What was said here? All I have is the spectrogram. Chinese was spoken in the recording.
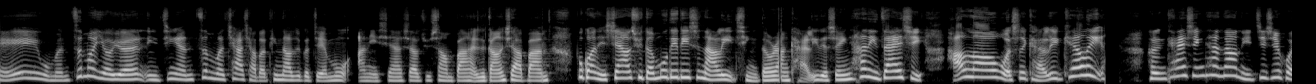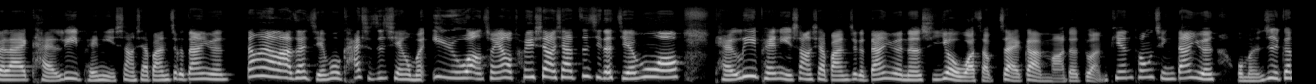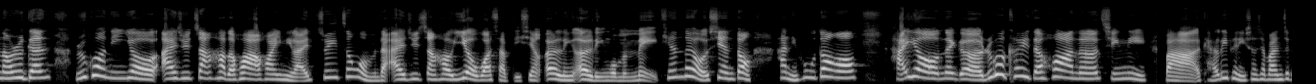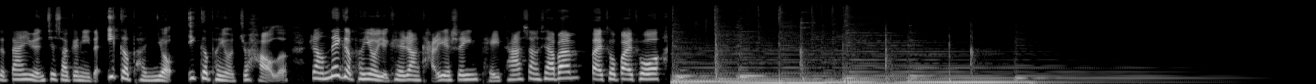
嘿，我们这么有缘，你竟然这么恰巧的听到这个节目啊！你现在是要去上班还是刚下班？不管你现在要去的目的地是哪里，请都让凯莉的声音和你在一起。Hello，我是凯莉 Kelly。很开心看到你继续回来，凯莉陪你上下班这个单元。当然啦，在节目开始之前，我们一如往常要推销一下自己的节目哦。凯莉陪你上下班这个单元呢，是又 What's Up 在干嘛的短篇通勤单元。我们日更哦日更。如果你有 IG 账号的话，欢迎你来追踪我们的 IG 账号又 What's Up 底线二零二零。我们每天都有限动和你互动哦。还有那个，如果可以的话呢，请你把凯莉陪你上下班这个单元介绍给你的一个朋友，一个朋友就好了，让那个朋友也可以让卡莉的声音陪他上下班。拜托拜托。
